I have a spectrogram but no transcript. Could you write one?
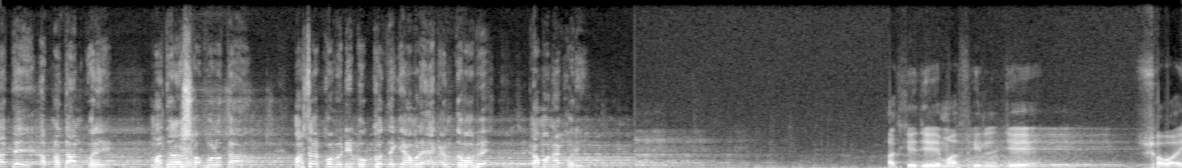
হাতে আপনার দান করে মাদ্রাসার সফলতা, মাস্টার কমিটির পক্ষ থেকে আমরা একান্তভাবে কামনা করি। আজকে যে মাহফিল, যে সবাই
